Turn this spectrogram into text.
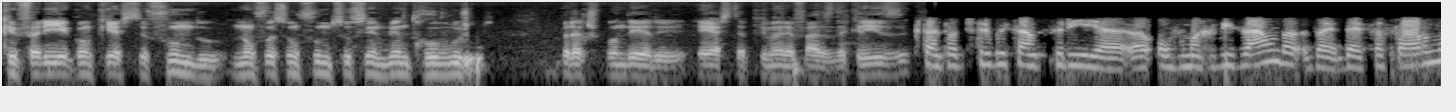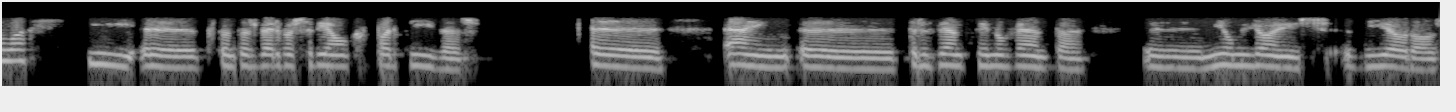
que faria com que este fundo não fosse um fundo suficientemente robusto para responder a esta primeira fase da crise. Portanto, a distribuição seria, houve uma revisão de, de, dessa fórmula e, eh, portanto, as verbas seriam repartidas eh, em eh, 390 eh, mil milhões de euros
